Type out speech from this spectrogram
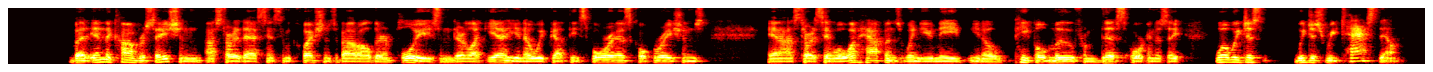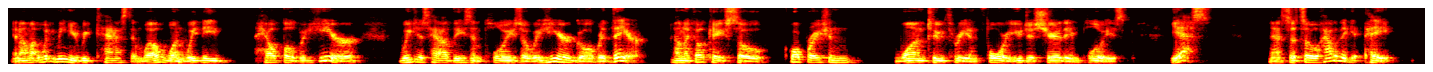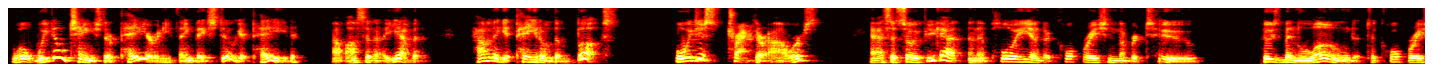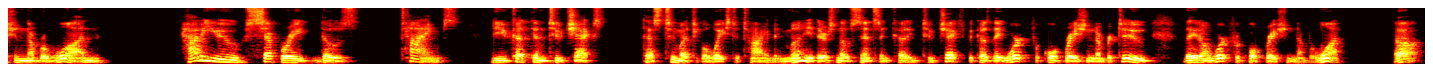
But in the conversation, I started asking some questions about all their employees, and they're like, "Yeah, you know, we've got these four S corporations." And I started saying, "Well, what happens when you need, you know, people move from this organization?" Well, we just we just retask them. And I'm like, "What do you mean you retask them?" Well, when we need help over here, we just have these employees over here go over there. I'm like, "Okay, so corporation one, two, three, and four, you just share the employees." Yes. And I said, "So how do they get paid?" well, we don't change their pay or anything. They still get paid. I said, uh, yeah, but how do they get paid on the books? Well, we just track their hours. And I said, so if you got an employee under corporation number two who's been loaned to corporation number one, how do you separate those times? Do you cut them two checks? That's too much of a waste of time and money. There's no sense in cutting two checks because they work for corporation number two. They don't work for corporation number one. Oh,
